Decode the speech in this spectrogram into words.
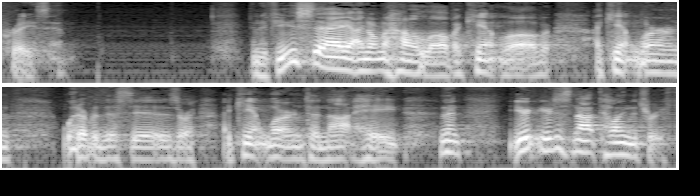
Praise Him. And if you say, I don't know how to love, I can't love, I can't learn whatever this is, or I can't learn to not hate, then you're, you're just not telling the truth.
